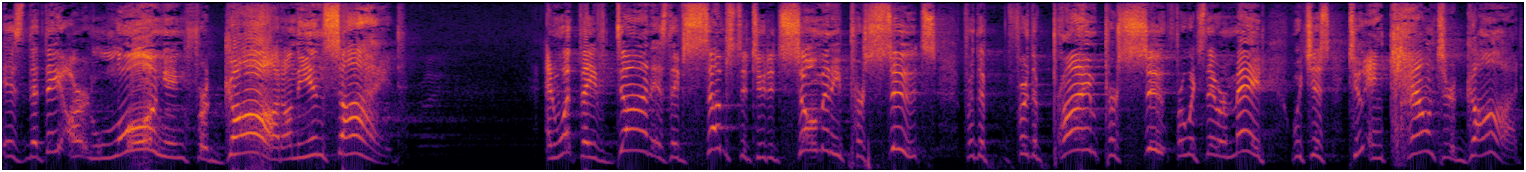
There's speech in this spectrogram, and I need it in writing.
is that they are longing for God on the inside. And what they've done is they've substituted so many pursuits for the, for the prime pursuit for which they were made, which is to encounter God.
